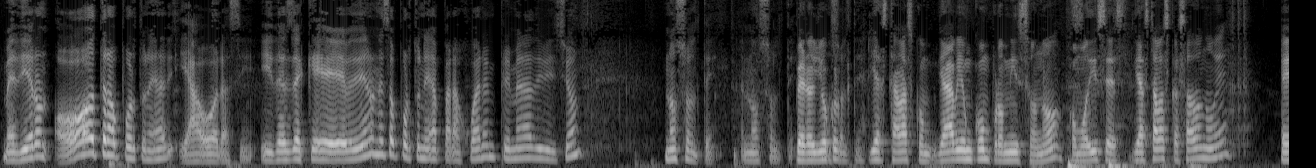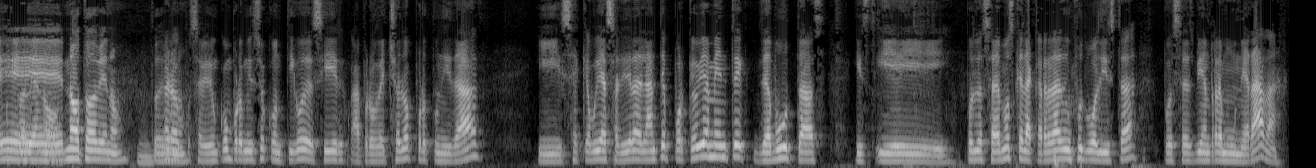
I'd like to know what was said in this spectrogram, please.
me dieron otra oportunidad y ahora sí. Y desde que me dieron esa oportunidad para jugar en primera división, no solté, no solté. Pero yo no creo solté. que ya estabas, con, ya había un compromiso, ¿no? Como dices, ¿ya estabas casado, no? Eh? Eh, todavía no? no? todavía no. todavía Pero no. pues había un compromiso contigo de decir, aproveché la oportunidad y sé que voy a salir adelante porque obviamente debutas y, y, pues sabemos que la carrera de un futbolista pues es bien remunerada.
